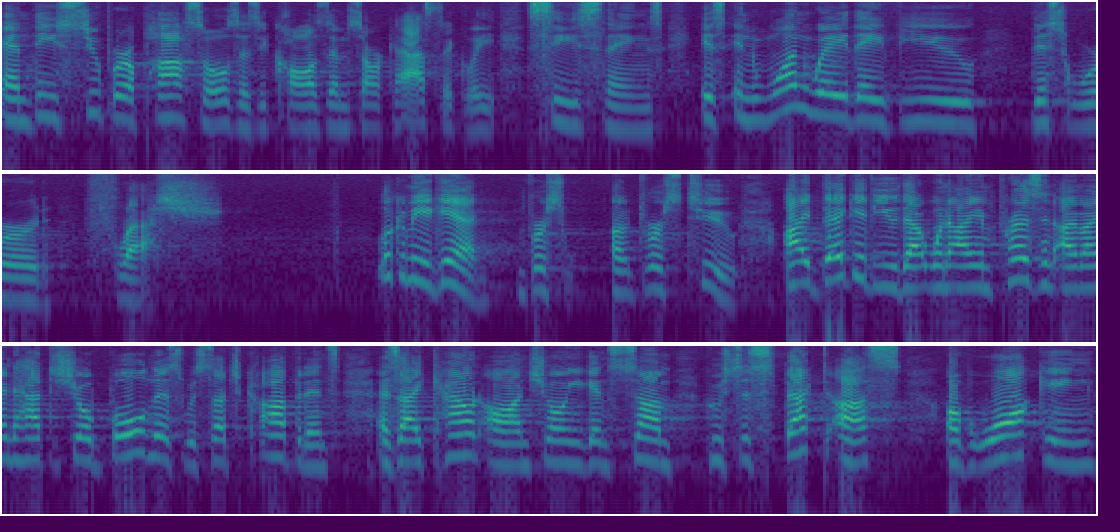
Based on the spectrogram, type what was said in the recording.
and these super apostles, as he calls them sarcastically, sees things, is in one way they view this word flesh. Look at me again, verse, uh, verse 2. I beg of you that when I am present, I might have to show boldness with such confidence as I count on showing against some who suspect us of walking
